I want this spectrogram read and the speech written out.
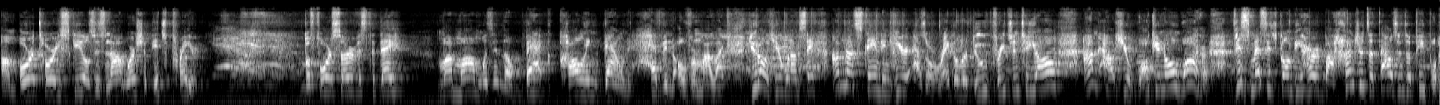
um, oratory skills, it's not worship, it's prayer. Before service today, my mom was in the back calling down heaven over my life. You don't hear what I'm saying? I'm not standing here as a regular dude preaching to y'all. I'm out here walking on water. This message going to be heard by hundreds of thousands of people.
